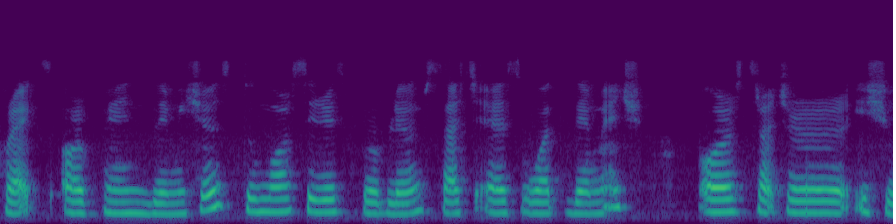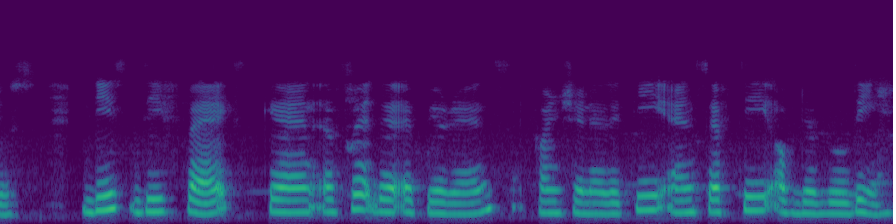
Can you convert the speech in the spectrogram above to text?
cracks or paint blemishes to more serious problems such as water damage or structural issues. These defects can affect the appearance, functionality, and safety of the building.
